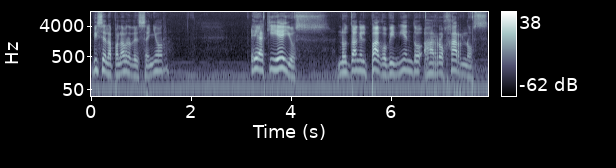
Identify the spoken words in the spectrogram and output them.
Dice la palabra del Señor, He aquí ellos nos dan el pago viniendo a arrojarnos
